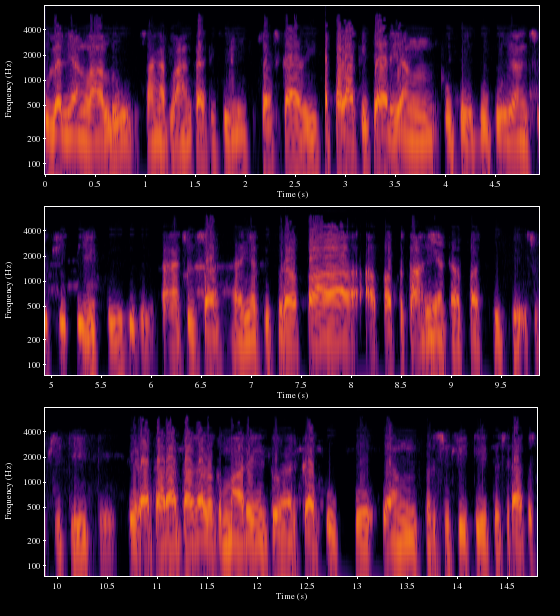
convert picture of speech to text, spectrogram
bulan yang lalu sangat langka di sini, susah sekali. Apalagi cari yang pupuk-pupuk yang subsidi itu, gitu. sangat susah. Hanya beberapa apa petani yang dapat pupuk subsidi itu. Di rata-rata kalau kemarin itu harga pupuk yang bersubsidi itu 130,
